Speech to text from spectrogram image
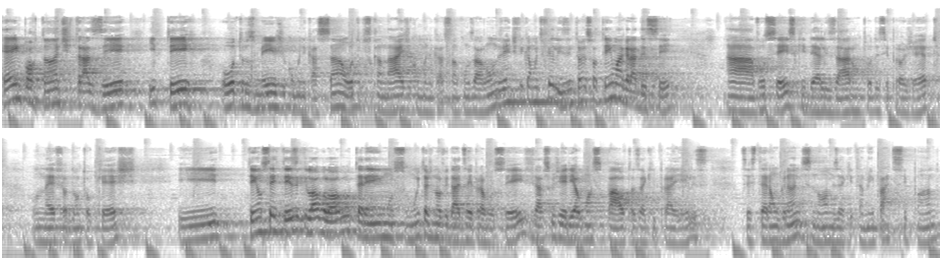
é importante trazer e ter outros meios de comunicação, outros canais de comunicação com os alunos e a gente fica muito feliz. Então eu só tenho a agradecer a vocês que idealizaram todo esse projeto, o NEF Odontocast e tenho certeza que logo logo teremos muitas novidades aí para vocês. Já sugeri algumas pautas aqui para eles. Vocês terão grandes nomes aqui também participando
